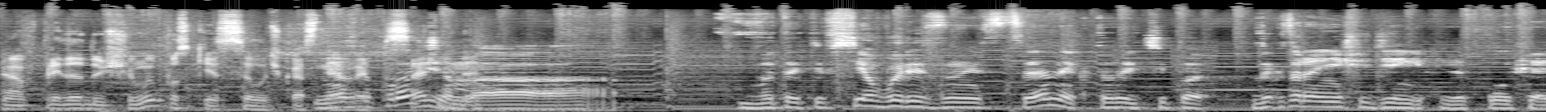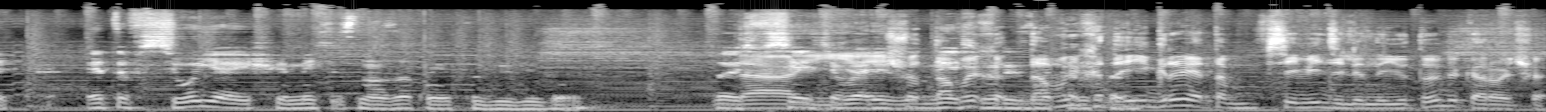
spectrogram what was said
А, в предыдущем выпуске ссылочка оставлю Между прочим, а, вот эти все вырезанные сцены, которые типа, за которые они еще деньги хотят получать, это все я еще месяц назад на ютубе видел. То есть да, все эти я еще до, выход, до выхода игры это все видели на ютубе, короче.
